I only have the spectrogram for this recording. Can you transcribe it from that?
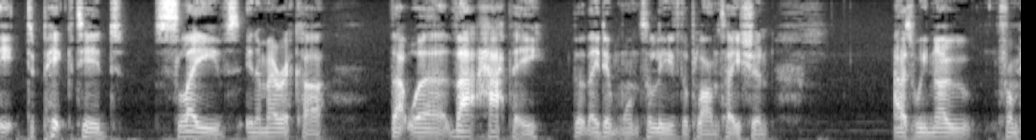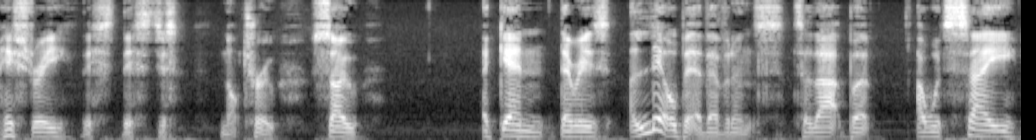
it depicted slaves in America that were that happy that they didn't want to leave the plantation. As we know from history, this this just not true. So again, there is a little bit of evidence to that, but I would say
